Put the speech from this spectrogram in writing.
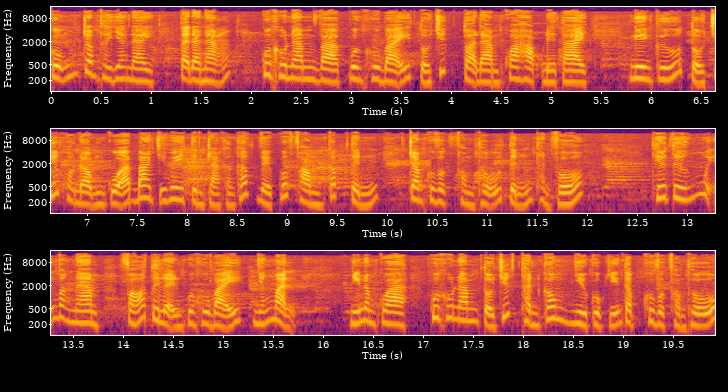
Cũng trong thời gian này, tại Đà Nẵng, Quân khu 5 và Quân khu 7 tổ chức tọa đàm khoa học đề tài, nghiên cứu tổ chức hoạt động của Ban Chỉ huy tình trạng khẩn cấp về quốc phòng cấp tỉnh trong khu vực phòng thủ tỉnh, thành phố. Thiếu tướng Nguyễn Văn Nam, Phó Tư lệnh Quân khu 7 nhấn mạnh, những năm qua, Quân khu 5 tổ chức thành công nhiều cuộc diễn tập khu vực phòng thủ,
